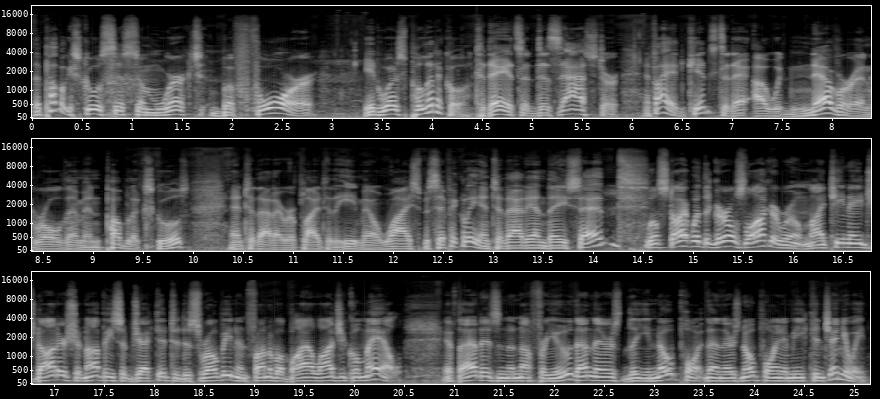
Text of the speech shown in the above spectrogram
the public school system worked before. It was political. Today it's a disaster. If I had kids today, I would never enroll them in public schools. And to that I replied to the email, why specifically? And to that end, they said, We'll start with the girls' locker room. My teenage daughter should not be subjected to disrobing in front of a biological male. If that isn't enough for you, then there's the no point. Then there's no point in me continuing.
